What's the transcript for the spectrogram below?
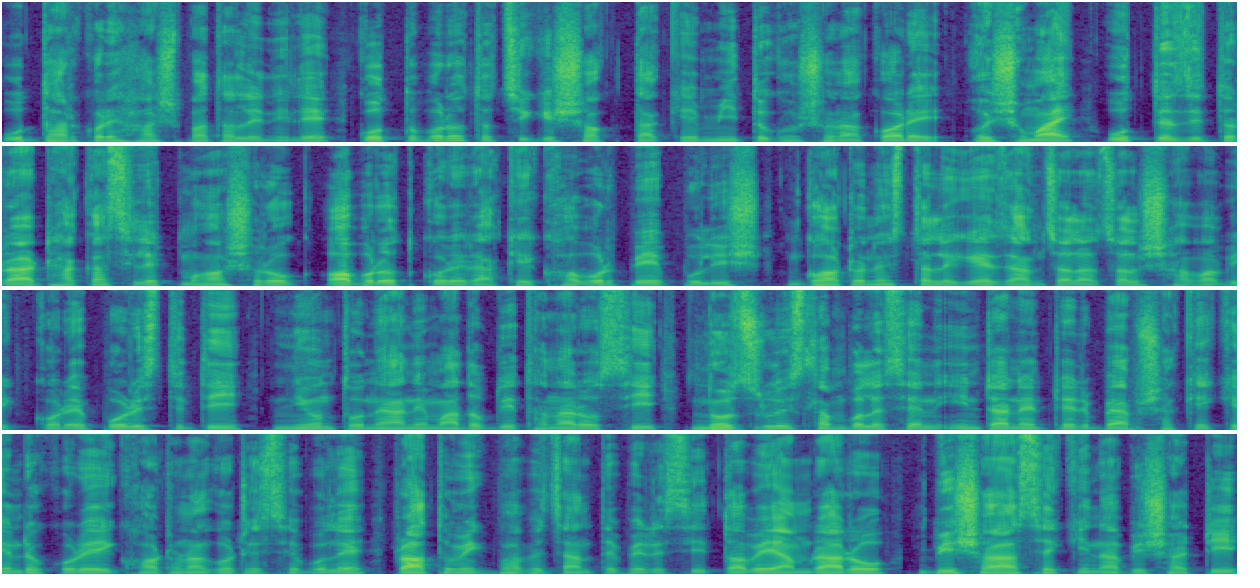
উদ্ধার করে হাসপাতালে নিলে কর্তব্যরত চিকিৎসক তাকে মৃত ঘোষণা করে। ওই সময় উত্তেজিতরা ঢাকা সিলেট মহাসড়ক অবরোধ করে রাখে। খবর পেয়ে পুলিশ ঘটনাস্থলে গিয়ে যান চলাচল স্বাভাবিক করে পরিস্থিতি নিয়ন্ত্রণে আনে। মাধবদী থানার ওসি নজরুল ইসলাম বলেছেন, ইন্টারনেটের ব্যবসাকে কেন্দ্র করে এই ঘটনা ঘটেছে বলে প্রাথমিকভাবে জানতে পেরেছি। তবে আমরা আরও বিষয় আছে কিনা বিষয়টি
